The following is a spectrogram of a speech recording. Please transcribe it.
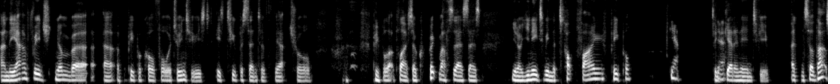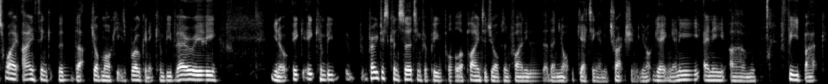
And the average number uh, of people called forward to interviews is, 2% of the actual people that apply. So quick maths there says, you know, you need to be in the top five people yeah. to yeah. get an interview. And so that's why I think that that job market is broken. It can be very, you know it, it can be very disconcerting for people applying to jobs and finding that they're not getting any traction. You're not getting any any um, feedback.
